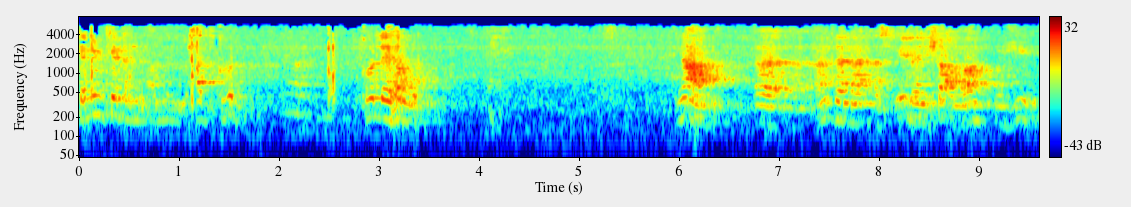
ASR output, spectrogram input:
كان يمكن حد قبل؟ قبل يهربوا. نعم آه عندنا أسئلة إن شاء الله نجيب.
